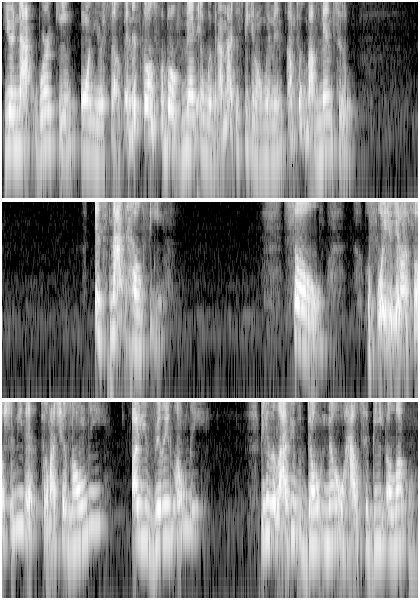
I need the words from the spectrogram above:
You're not working on yourself. And this goes for both men and women. I'm not just speaking on women, I'm talking about men too. It's not healthy. So, before you get on social media talking about you're lonely, are you really lonely? Because a lot of people don't know how to be alone.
